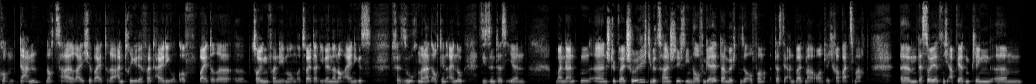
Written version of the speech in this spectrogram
kommen dann noch zahlreiche weitere Anträge der Verteidigung auf weitere äh, Zeugenvernehmungen und so weiter. Die werden dann noch einiges versuchen. Man hat auch den Eindruck, sie sind das ihren Mandanten äh, ein Stück weit schuldig. Die bezahlen schließlich einen Haufen Geld. Da möchten sie auch, vom, dass der Anwalt mal ordentlich Rabatz macht. Ähm, das soll jetzt nicht abwertend klingen. Ähm,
